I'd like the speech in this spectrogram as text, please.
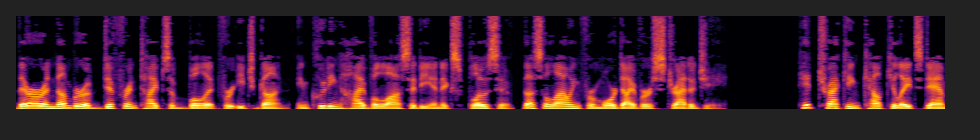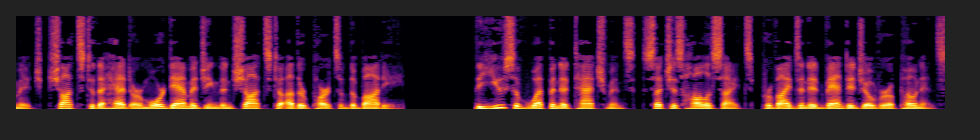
There are a number of different types of bullet for each gun, including high velocity and explosive, thus allowing for more diverse strategy. Hit tracking calculates damage, shots to the head are more damaging than shots to other parts of the body. The use of weapon attachments, such as holosights, provides an advantage over opponents.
